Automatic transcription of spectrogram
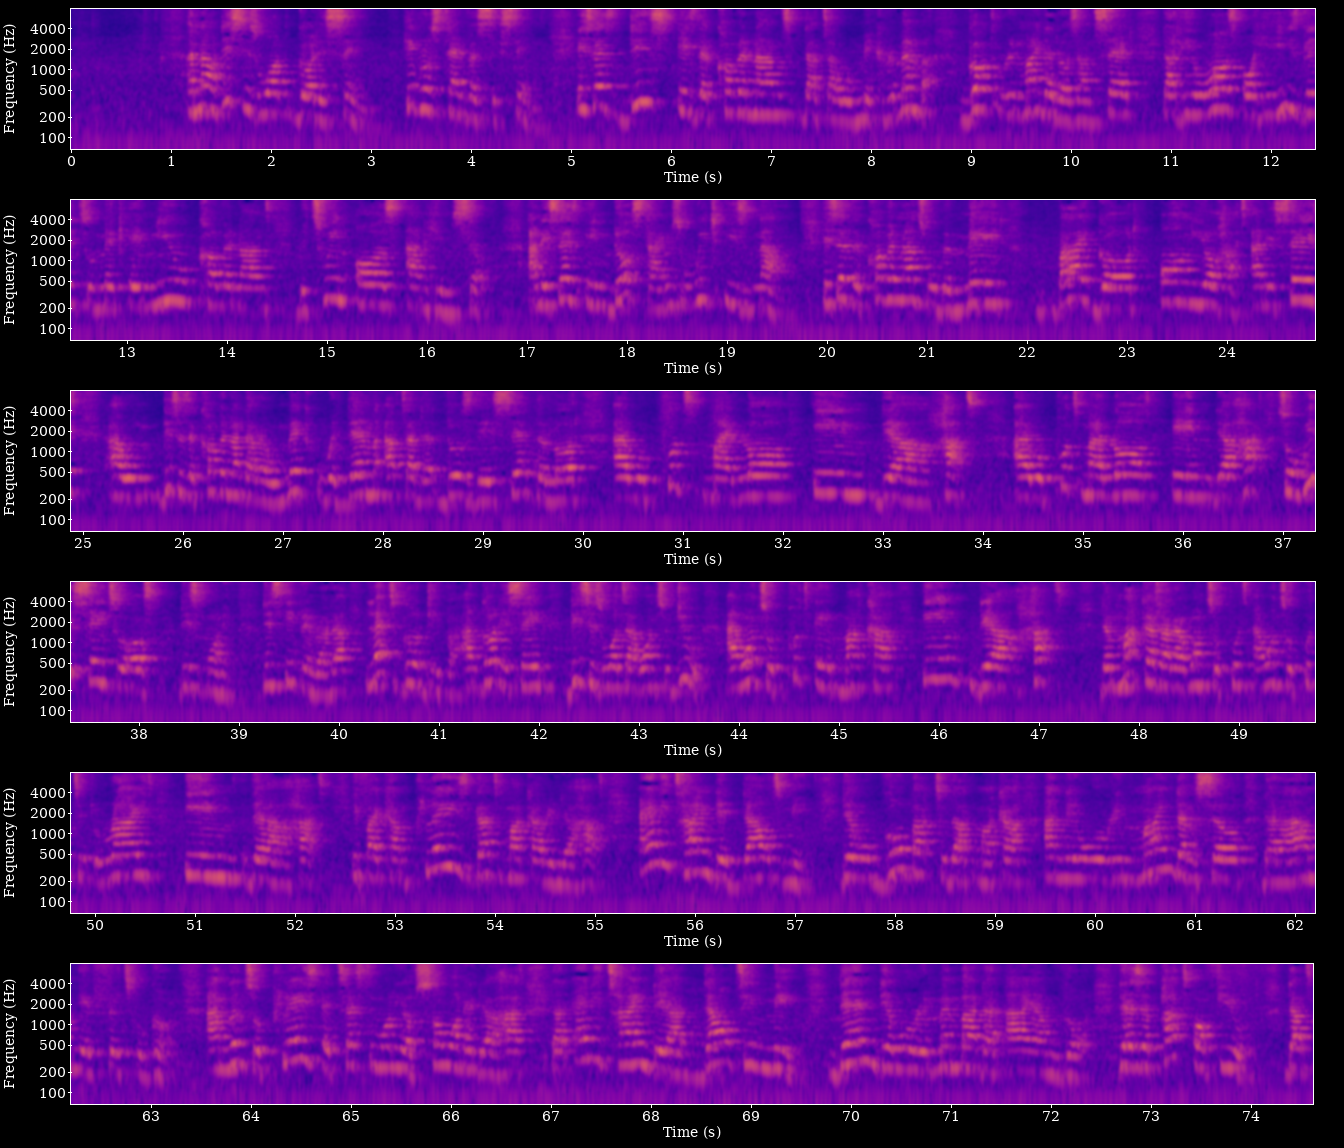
And now, this is what God is saying. Hebrews 10, verse 16. He says, This is the covenant that I will make. Remember, God reminded us and said that He was or He is going to make a new covenant between us and Himself. And He says, In those times, which is now, He says the covenant will be made by God on your heart. And He says, I will, This is a covenant that I will make with them after the, those days, said the Lord. I will put my law in their heart I will put my laws in their heart. So we say to us this morning, this evening rather, let's go deeper. And God is saying, This is what I want to do. I want to put a marker in their heart. The marker that I want to put, I want to put it right in their heart. If I can place that marker in their heart, anytime they doubt me, they will go back to that marker and they will remind themselves that I am a faithful God. I'm going to place a testimony of someone in their heart that anytime they are doubting me, then they will remember that I am God. There's a part of you that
